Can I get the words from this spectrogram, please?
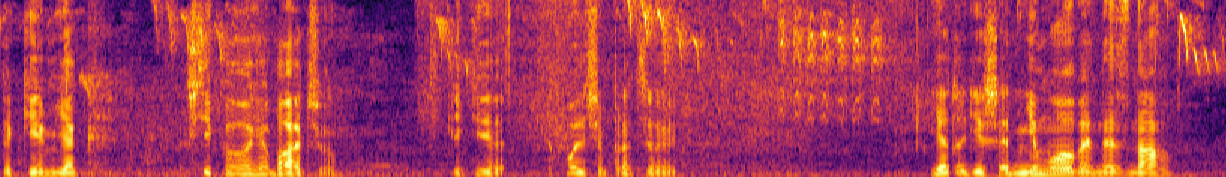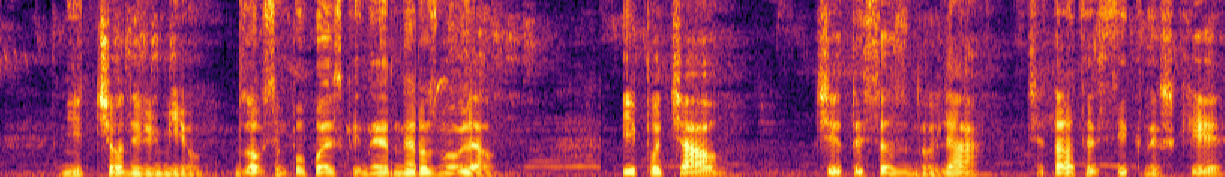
Таким, як всі, кого я бачу, які в Польщі працюють. Я тоді ще ні мови не знав, нічого не вмів, зовсім по-польськи не, не розмовляв. І почав вчитися з нуля, читати всі книжки.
